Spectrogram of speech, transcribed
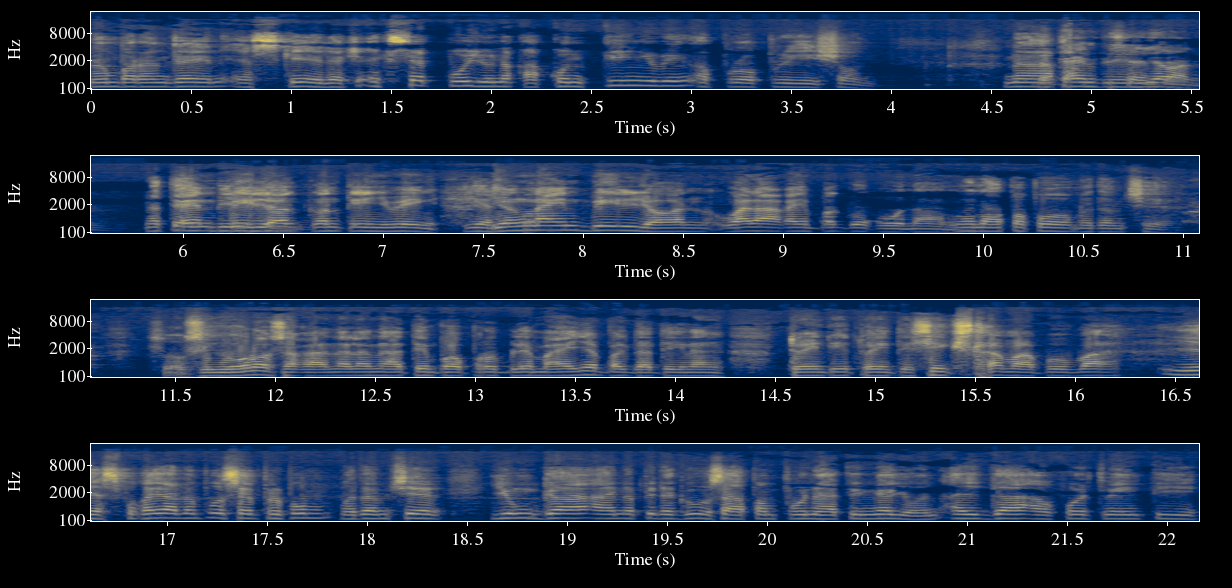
ng barangay and SK election except po yung naka-continuing appropriation na The 10 billion. Na 10 billion continuing. Yes yung po. 9 billion, wala kayong pagkukunan. Wala pa po, Madam Chair. So siguro saka na lang natin po problemahin yan pagdating ng 2026. Tama po ba? Yes po, kaya lang po, siyempre po, Madam Chair, yung GAA na pinag-uusapan po natin ngayon ay GAA for 2026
